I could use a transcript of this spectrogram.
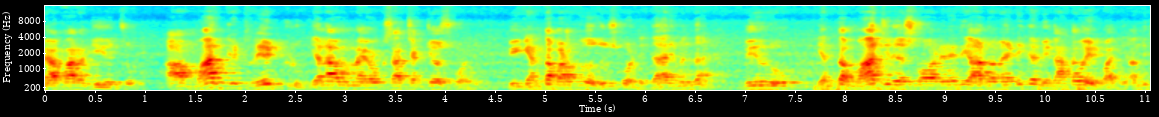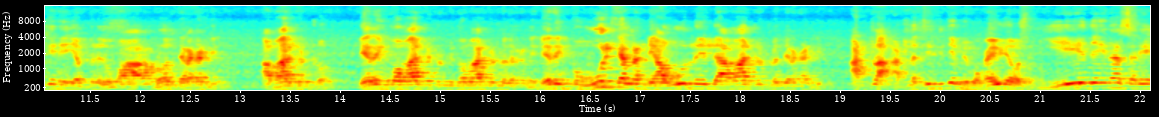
వ్యాపారం చేయొచ్చు. ఆ మార్కెట్ రేట్లు ఎలా ఉన్నాయో ఒకసారి చెక్ చేసుకోండి. మీకు ఎంత పడుతుందో చూసుకోండి. దాని మీద మీరు ఎంత మార్జిన్ వేసుకోవాలనేది ఆటోమేటిక్గా మీకు అర్థమైపోద్ది. అందుకే నేను చెప్తున్నది ఒక వారం రోజులు తిరగండి ఆ మార్కెట్లో. లేదా ఇంకో మార్కెట్ ఉంది ఇంకో మార్కెట్లో తిరగండి లేదా ఇంకో ఊరికి వెళ్ళండి ఆ ఊర్లో వెళ్ళి ఆ మార్కెట్లో తిరగండి. అట్లా అట్లా తిరిగితే మీకు ఒక ఐడియా వస్తుంది. ఏదైనా సరే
